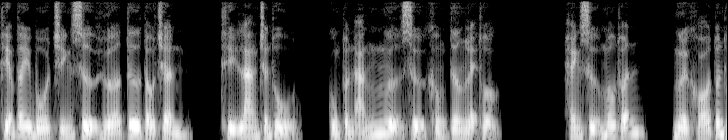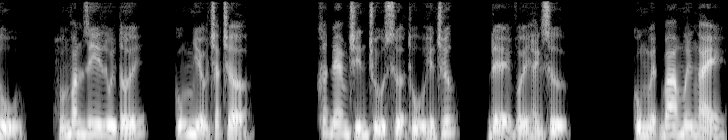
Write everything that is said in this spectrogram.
thiểm tây bố chính sử hứa tư tấu trần, thị lang chấn thủ, cùng tuần án ngự sử không tương lệ thuộc. Hành sự mâu thuẫn, người khó tuân thủ, huống văn di lui tới, cũng nhiều chắc trở. Khất đem chín chủ sửa thụ hiến trước, để với hành sự. Cùng nguyệt 30 ngày,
